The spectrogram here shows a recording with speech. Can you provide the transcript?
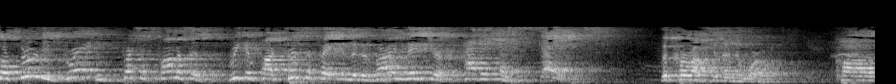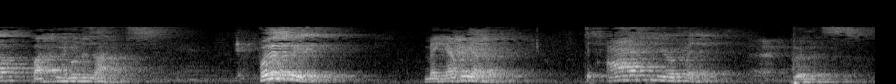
so through these great and precious promises, we can participate in the divine nature, having escaped the corruption in the world caused by evil desires. For this reason, make every effort to add to your faith goodness,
